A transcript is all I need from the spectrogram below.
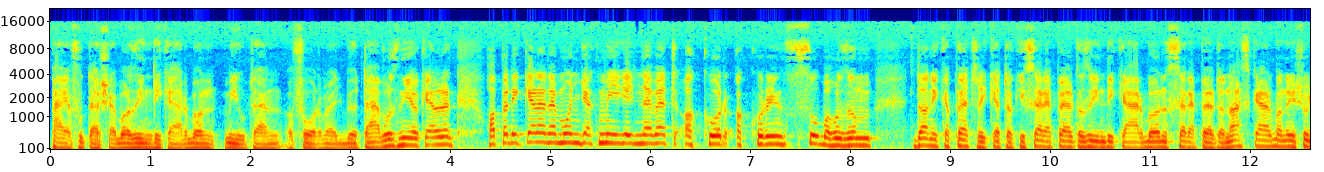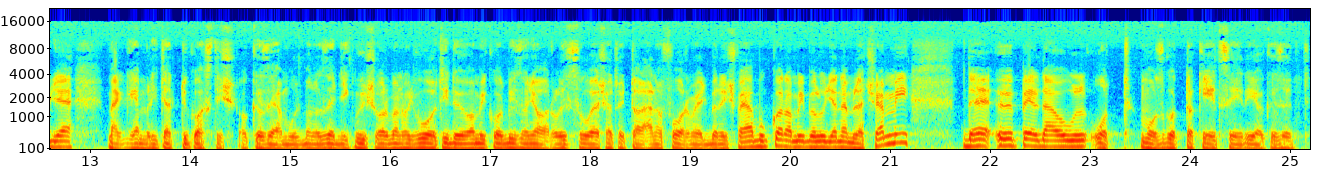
pályafutásában az Indikárban, miután a Forma 1-ből távoznia kellett. Ha pedig kellene mondjak még egy nevet, akkor, akkor én szóba hozom Danika Petriket, aki szerepelt az Indikárban, szerepelt a NASCAR-ban, és ugye megemlítettük azt is a közelmúltban az egyik műsorban, hogy volt idő, amikor bizony arról is szó esett, hogy talán a Forma 1-ben is felbukkan, amiből ugye nem lett semmi, de ő például ott mozgott a két széria között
